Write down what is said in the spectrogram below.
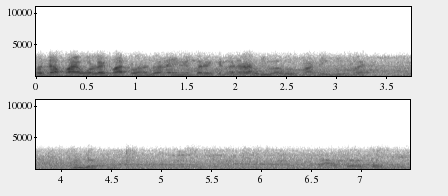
બધા ફાય ઓલે ફાટવાના. જો ને એની પર કેટલા દિવાલો ફાટી ગયું ભાઈ. છે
